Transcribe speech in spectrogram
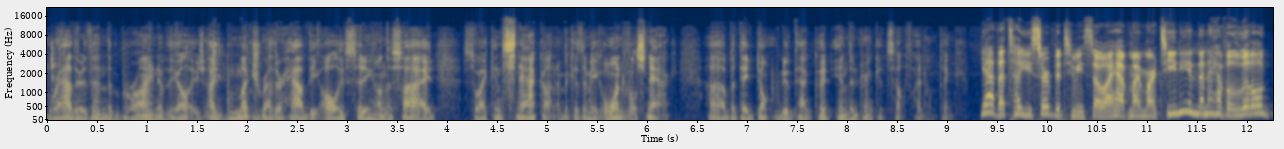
rather than the brine of the olives. I'd much rather have the olives sitting on the side so I can snack on them because they make a wonderful snack. Uh, but they don't do that good in the drink itself, I don't think. Yeah, that's how you served it to me. So I have my martini and then I have a little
